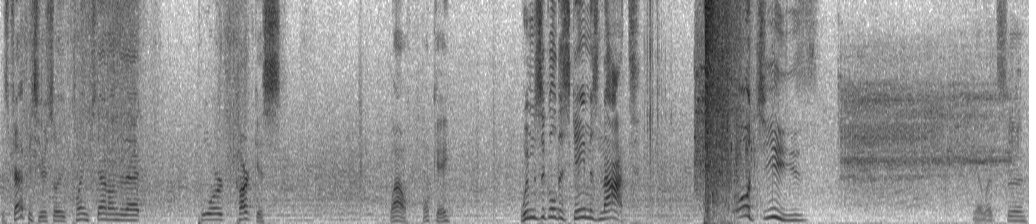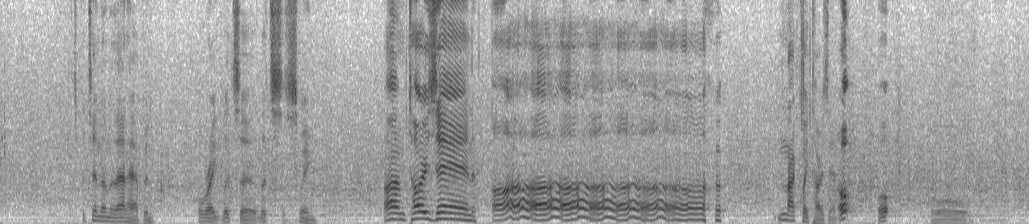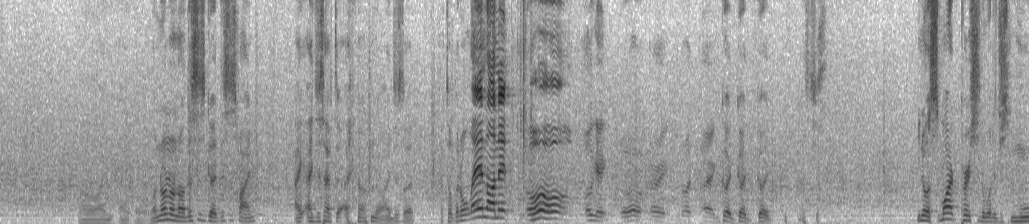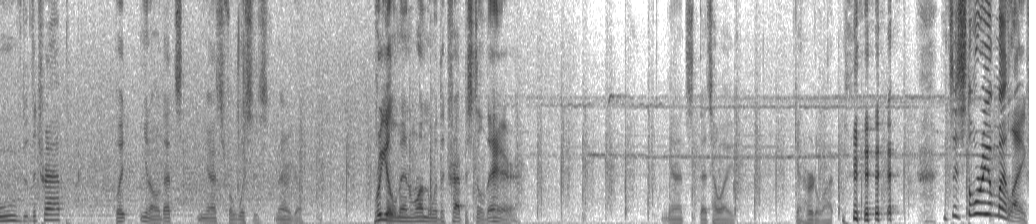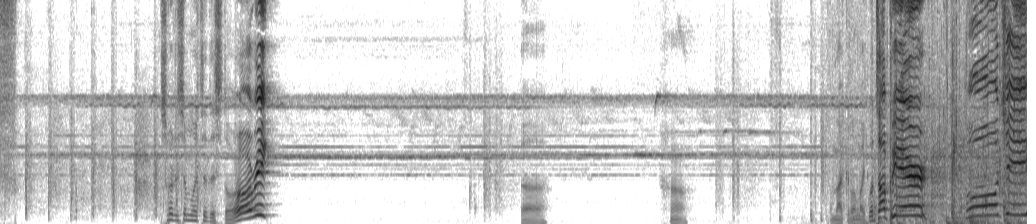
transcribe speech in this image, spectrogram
This trap is here so it clamps down onto that poor carcass. Wow, okay. Whimsical this game is not. Oh, jeez. Yeah, let's, uh, let's pretend none of that happened. Alright, let's, uh, let's uh, swing. I'm Tarzan. Ah, not quite Tarzan. Oh, oh, oh. Oh, I, I, oh. oh, no, no, no. This is good. This is fine. I, I just have to. I don't know. I just uh, have to hope I don't land on it. Oh, okay. Oh, all right. All right. Good, good, good. It's just. You know, a smart person would have just moved the trap, but you know that's yeah, that's for wusses. There we go. Real men run when the trap is still there. Yeah, that's that's how I get hurt a lot. it's a story of my life. Sort of similar to this story. Uh. Huh. I'm not gonna like what's up here! Oh, jeez!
